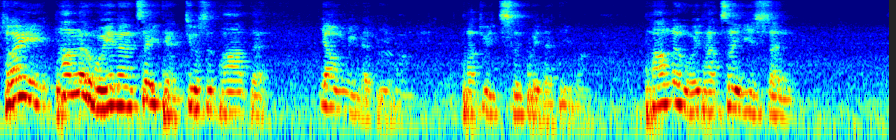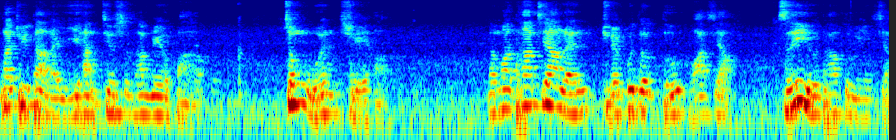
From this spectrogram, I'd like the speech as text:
所以他认为呢，这一点就是他的要命的地方，他最吃亏的地方。他认为他这一生，他最大的遗憾就是他没有把。中文学好，那么他家人全部都读华校，只有他读名校。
